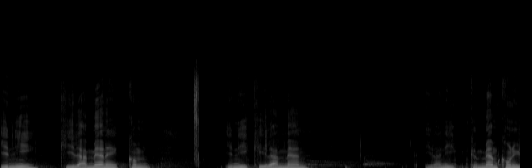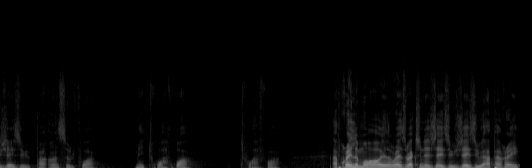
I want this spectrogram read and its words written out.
il nie qu'il a mené comme il nie qu'il a même il a ni que même connu Jésus pas une seule fois, mais trois fois. Trois fois. Après le mort et la résurrection de Jésus, Jésus apparaît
